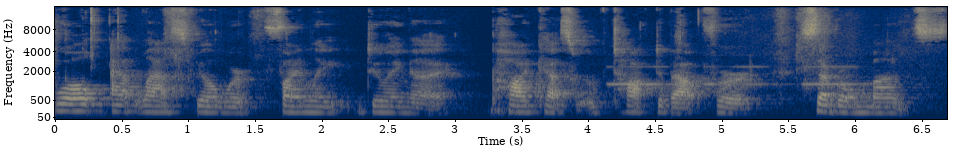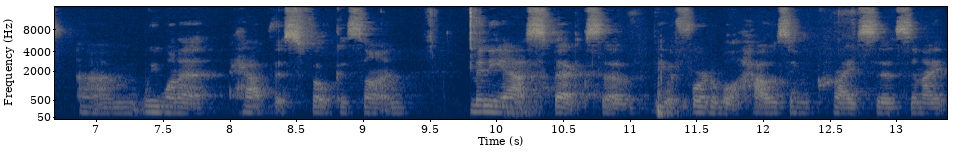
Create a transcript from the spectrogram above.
Well, at last, Bill, we're finally doing a podcast we've talked about for several months. Um, we want to have this focus on many aspects of the affordable housing crisis. And I,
